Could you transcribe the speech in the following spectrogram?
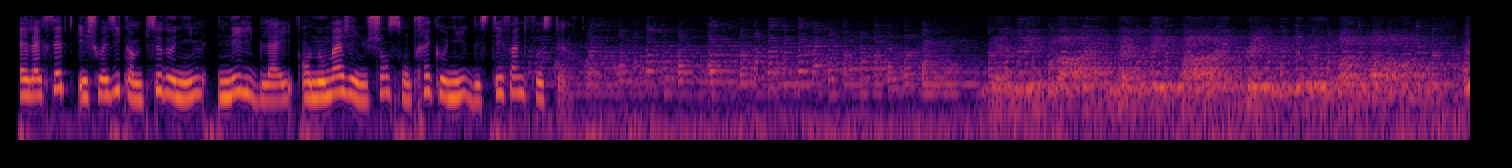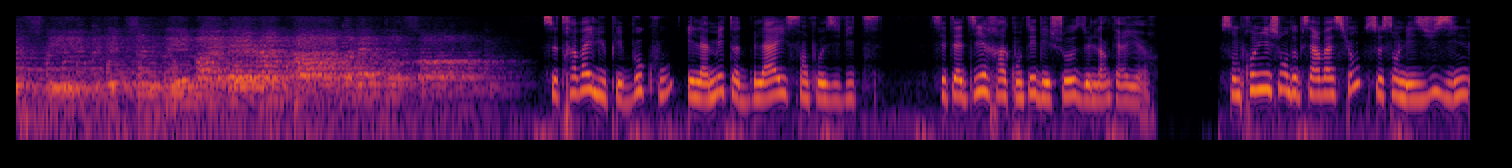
Elle accepte et choisit comme pseudonyme Nellie Bly en hommage à une chanson très connue de Stephen Foster. Ce travail lui plaît beaucoup et la méthode Bly s'impose vite, c'est-à-dire raconter des choses de l'intérieur. Son premier champ d'observation, ce sont les usines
